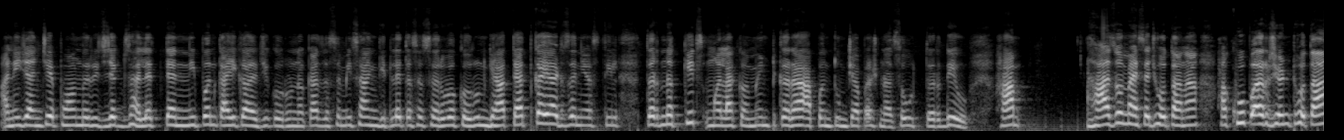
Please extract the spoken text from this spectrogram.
आणि ज्यांचे फॉर्म रिजेक्ट झालेत त्यांनी पण काही काळजी करू नका. जसं मी सांगितलं तसं सर्व करून घ्या. त्यात काही अडचणी असतील तर नक्कीच मला कमेंट करा. आपण तुमच्या प्रश्नाचं उत्तर देऊ. हा हा जो मेसेज होता ना हा खूप अर्जंट होता.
